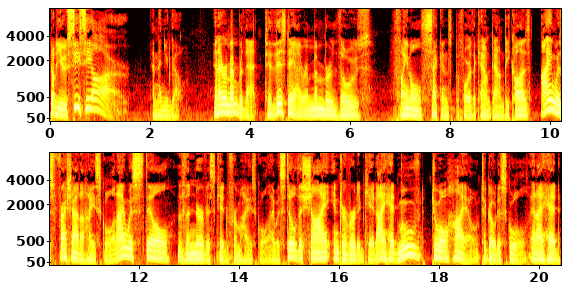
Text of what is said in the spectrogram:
WCCR, and then you'd go. And I remember that. To this day, I remember those final seconds before the countdown because I was fresh out of high school and I was still the nervous kid from high school. I was still the shy, introverted kid. I had moved to Ohio to go to school and I had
